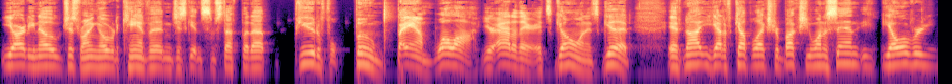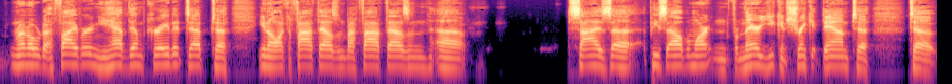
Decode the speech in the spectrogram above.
You already know just running over to Canva and just getting some stuff put up. Beautiful. Boom, bam, voila. You're out of there. It's going. It's good. If not, you got a couple extra bucks you want to send, you go over, run over to Fiverr and you have them create it up to, you know, like a 5,000 by 5,000, uh, size uh, piece of album art, and from there you can shrink it down to to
